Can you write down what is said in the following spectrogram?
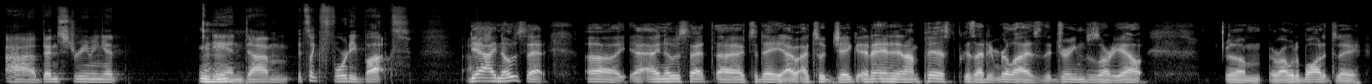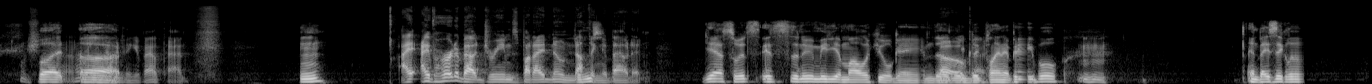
uh, been streaming it, mm-hmm. and um, it's like forty bucks. Yeah, I noticed that. Uh, I noticed that uh, today. I, I, took Jake, and, and, and, I'm pissed because I didn't realize that Dreams was already out, um, or I would have bought it today. Oh, but I don't uh, know anything about that. Hmm? I, have heard about Dreams, but I know nothing Dreams? about it. Yeah, so it's it's the new Media Molecule game, the oh, okay. Big Planet people, mm-hmm. and basically,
